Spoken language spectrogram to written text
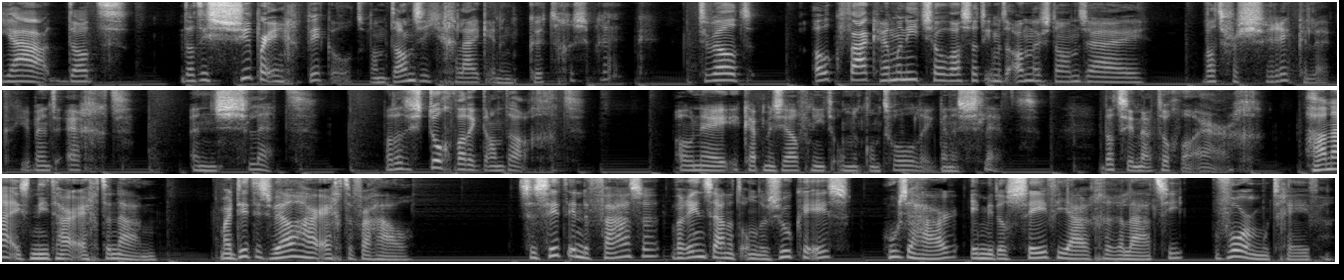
ja, dat, dat is super ingewikkeld. Want dan zit je gelijk in een kutgesprek. Terwijl het ook vaak helemaal niet zo was dat iemand anders dan zei... Wat verschrikkelijk, je bent echt een slet. Want dat is toch wat ik dan dacht. Oh nee, ik heb mezelf niet onder controle, ik ben een slet. Dat is inderdaad toch wel erg. Hanna is niet haar echte naam. Maar dit is wel haar echte verhaal. Ze zit in de fase waarin ze aan het onderzoeken is hoe ze haar, inmiddels zevenjarige relatie, vorm moet geven.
